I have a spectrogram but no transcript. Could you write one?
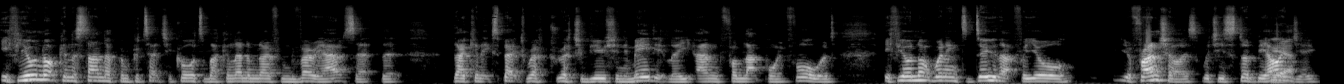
if you're not going to stand up and protect your quarterback and let them know from the very outset that they can expect ret- retribution immediately and from that point forward, if you're not willing to do that for your your franchise, which is stood behind you,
